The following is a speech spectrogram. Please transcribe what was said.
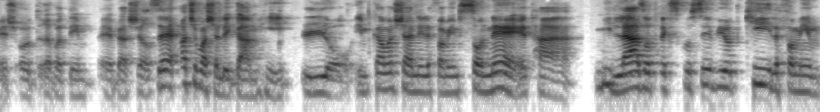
ויש עוד רבדים אה, באשר זה, התשובה שלי גם היא לא, עם כמה שאני לפעמים שונא את המילה הזאת אקסקלוסיביות, כי לפעמים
